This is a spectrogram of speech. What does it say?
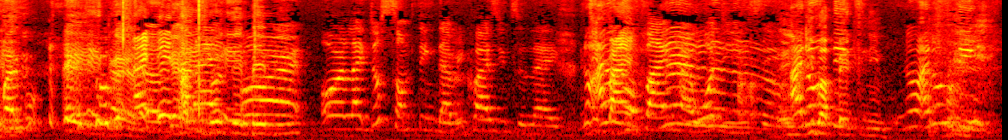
my. Hey. I Happy birthday, or, baby. or like just something that requires you to like No, I Define. don't define no, her. no, What no, do you say? I give don't a think. pet name. No, I don't think.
